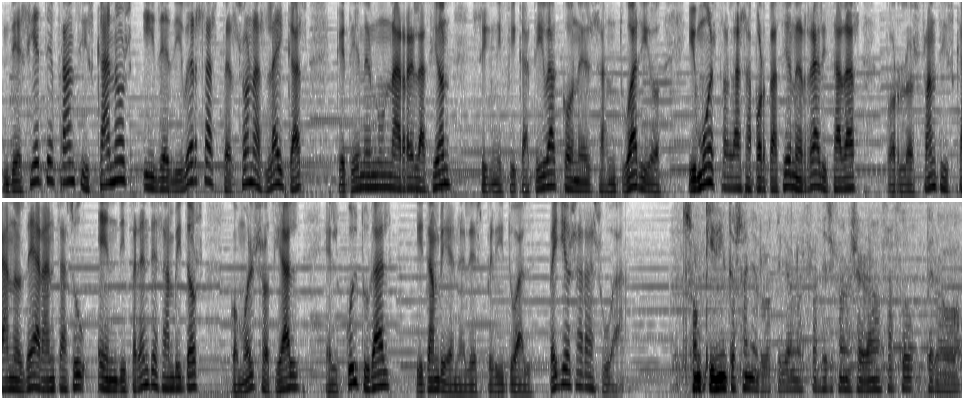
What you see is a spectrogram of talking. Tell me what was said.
de siete franciscanos y de diversas personas laicas que tienen una relación significativa con el santuario y muestra las aportaciones realizadas por los franciscanos de Aranchazu en diferentes ámbitos como el social, el cultural y también el espiritual. Pello Sarasúa. Son 500 años lo que llevan los franciscanos en Aranzazu, pero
